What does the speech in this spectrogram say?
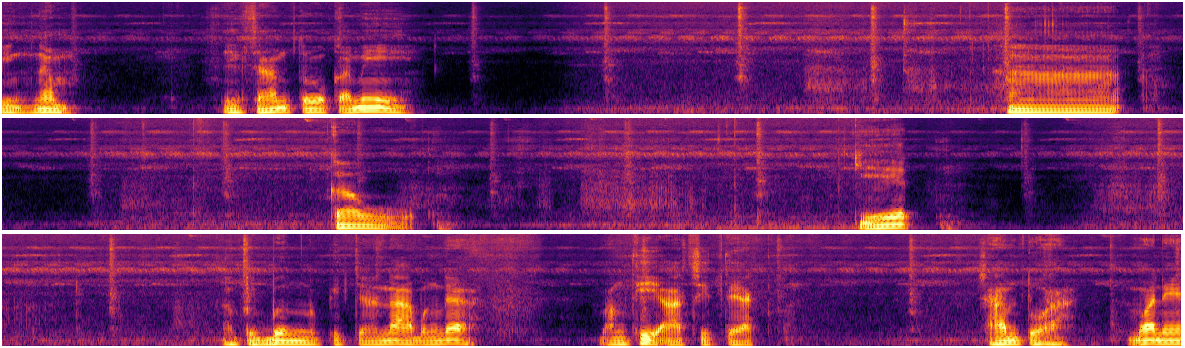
วิ่งนำเลขสามตัวก็มีห้าเก้าเจ็ดเอาไปเบิ้งเอาพิจารณาเบิ้งได้ บางที่อาจสิแตกสามตัวว่าแน่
